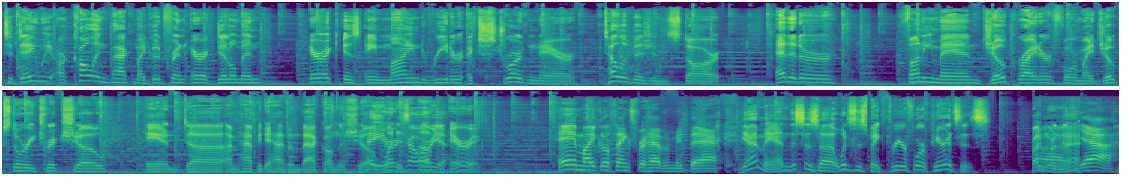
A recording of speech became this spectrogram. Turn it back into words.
Today we are calling back my good friend Eric Dittelman. Eric is a mind reader extraordinaire, television star, editor, funny man, joke writer for my joke story trick show, and uh, I'm happy to have him back on the show. Hey, what Eric, is how up, are ya? Eric? Hey, Michael, thanks for having me back. Yeah, man. This is uh, what does this make? Three or four appearances? Probably more than Uh, that. Yeah,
